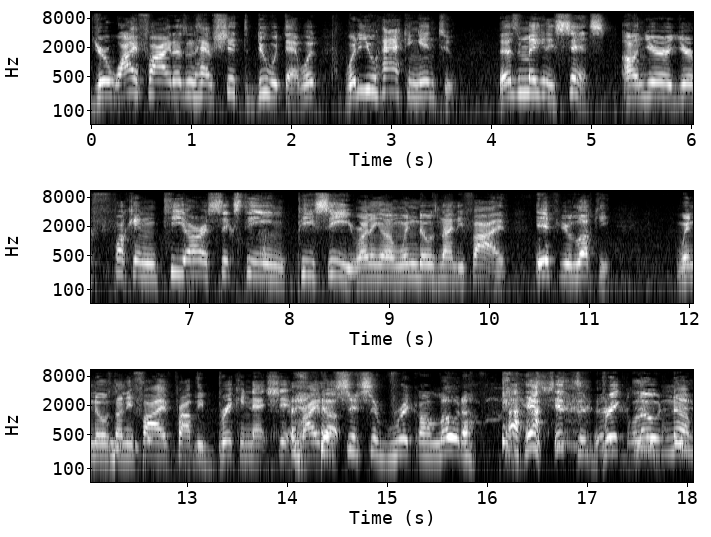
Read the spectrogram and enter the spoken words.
Your Wi-Fi doesn't have shit to do with that. What What are you hacking into? That doesn't make any sense on your your fucking TR16 PC running on Windows 95. If you're lucky, Windows 95 probably bricking that shit right That up. shit should brick on load up. that shit's a brick loading up.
